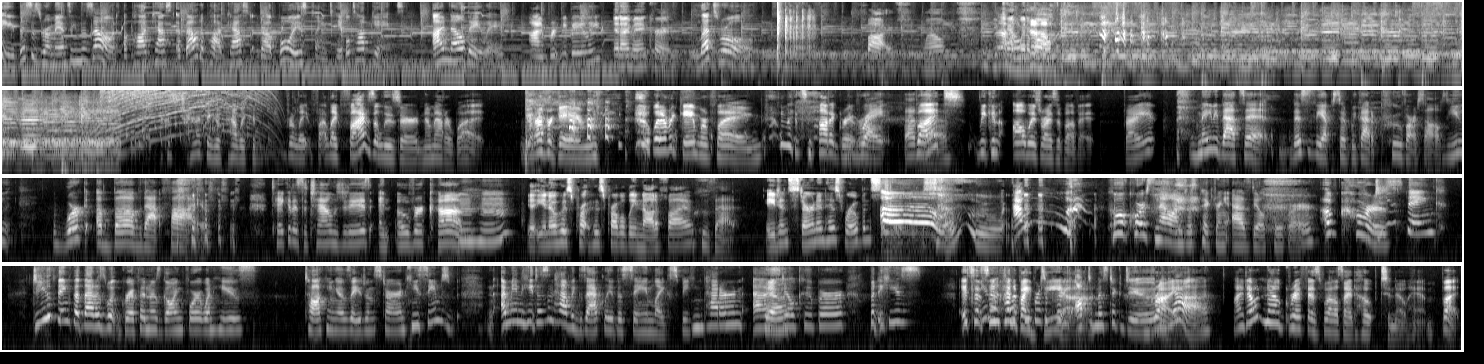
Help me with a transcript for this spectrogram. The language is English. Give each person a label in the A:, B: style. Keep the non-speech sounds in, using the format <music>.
A: Hey, this is Romancing the Zone, a podcast about a podcast about boys playing tabletop games. I'm Nell Bailey.
B: I'm Brittany Bailey.
C: And I'm Ann Kern.
A: Let's roll.
C: Five. Well, <sighs> you can't
B: Oh,
C: win them
B: no.
C: all. <laughs>
B: I was trying to think of how we could relate. fi- Like five's a loser, no matter what. Whatever game, <laughs> whatever game we're playing, <laughs> it's not a great roll.
A: Right. That's
B: But we can always rise above it, right?
A: maybe that's it. This is the episode we got to prove ourselves. You work above that five. <laughs>
B: Take it as a challenge it is and overcome. Mm-hmm.
C: Yeah, you know who's pro- who's probably not a five?
A: Who's that?
C: Agent Stern and his robe and slippers.
A: Oh!
B: Ooh, ow!
A: Who, of course, now I'm just picturing as Dale Cooper.
B: of course.
A: Do you think? Do you think that that is what Griffin is going for when he's talking as Agent Stern? He seems. I mean, he doesn't have exactly the same like speaking pattern as
C: Yeah.
A: Dale Cooper, but he's
B: It's that same
A: know,
B: kind
A: Dale
B: of
A: Cooper's
B: idea.
A: A pretty optimistic dude,
B: Right.
A: Yeah.
B: I don't know Griff as well as I'd hoped to know him, but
